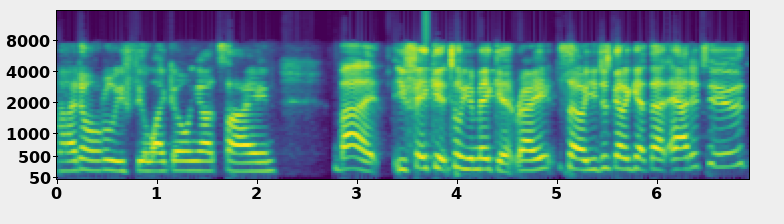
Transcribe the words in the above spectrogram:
i don't really feel like going outside but you fake it till you make it right? So you just got to get that attitude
